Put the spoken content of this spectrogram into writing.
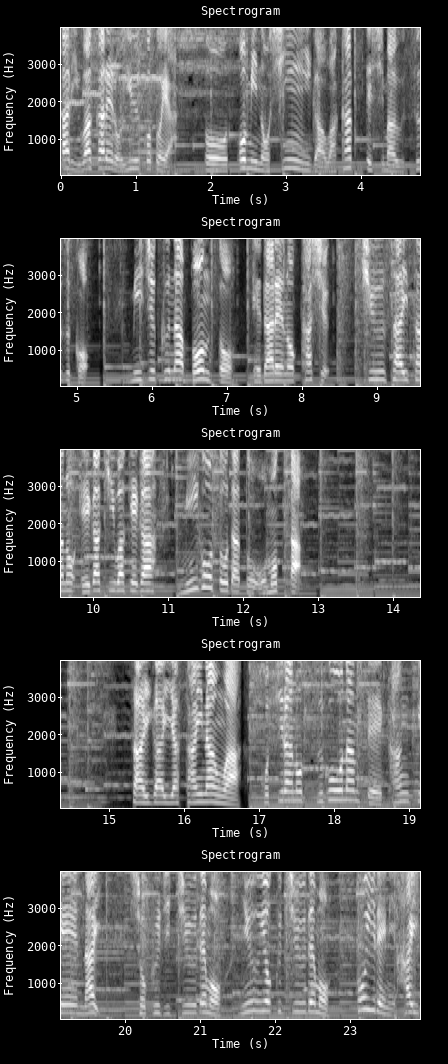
ぱり別れろ言うことや。と富の真意が分かってしまう鈴子。未熟なボンと手だれの歌手救済さの描き分けが見事だと思った。災害や災難はこちらの都合なんて関係ない。食事中でも入浴中でもトイレに入っ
